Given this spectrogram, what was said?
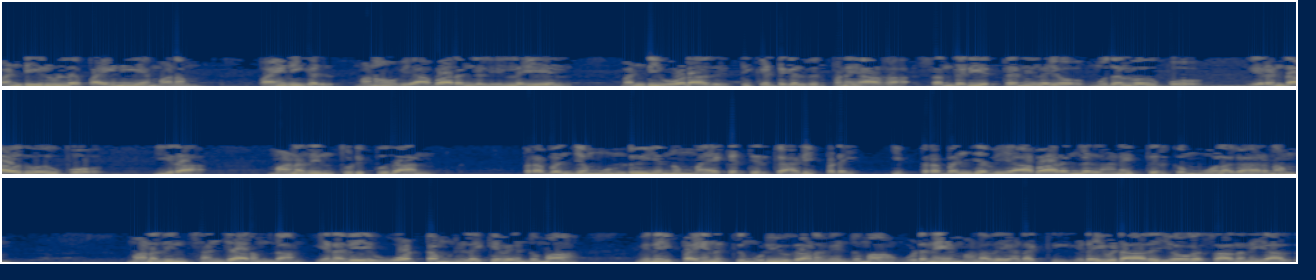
வண்டியில் உள்ள பயணியே மனம். பயணிகள் மனோ வியாபாரங்கள் இல்லையேல் வண்டி ஓடாது. டிக்கெட்டுகள் விற்பனையாகா. சந்தடியற்ற நிலையோ முதல் வகுப்போ இரண்டாவது வகுப்போ இரா. மனதின் துடிப்புதான் பிரபஞ்சம் உண்டு என்னும் மயக்கத்திற்கு அடிப்படை. இப்பிரபஞ்ச வியாபாரங்கள் அனைத்திற்கும் மூல காரணம் மனதின் சஞ்சாரம்தான். எனவே ஓட்டம் நிலைக்க வேண்டுமா? வினை பயனுக்கு முடிவு காண வேண்டுமா? உடனே மனதை அடக்கு. இடைவிடாத யோக சாதனையால்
